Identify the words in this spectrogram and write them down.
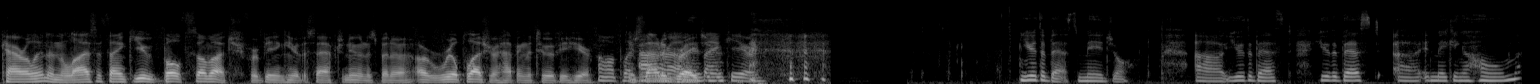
Carolyn and Eliza, thank you both so much for being here this afternoon. It's been a, a real pleasure having the two of you here. Oh, a You pleasure. sounded Our great. Thank you. You're the best, Major. Uh, you're the best. You're the best uh, in making a home,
